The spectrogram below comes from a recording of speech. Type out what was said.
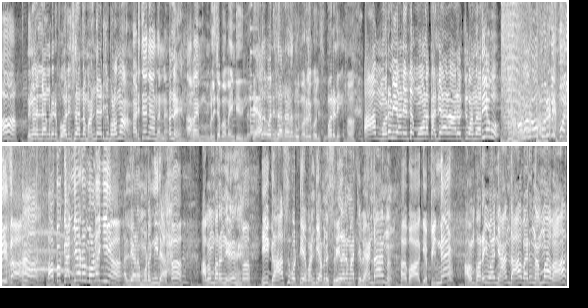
ആ. നിങ്ങളെല്ലാം കൂടി ഒരു പോലീസുകാരന്റെ മണ്ട അടിച്ച് പൊളന്നാ? അടിച്ചാ ഞാൻ തന്നെ. അല്ലേ? അവൻ വിളിച്ചപ്പോ മൈൻഡ് ചെയ്തില്ല. ഏത് പോലീസുകാരനാണത് മുരളി പോലീസ്. മുരളി. ആ. മുരളിയാണ് എന്റെ മോളെ കല്യാണം ആലോചിച്ച് വന്ന് അറിയാവോ? അയ്യോ, മുരളി പോലീസാ. അപ്പൊ കല്യാണം മുടങ്ങിയാ? കല്യാണം മുടങ്ങില്ല അവൻ പറഞ്ഞ് ഈ ഗ്ലാസ് പൊട്ടിയ വണ്ടി അവന് ശ്രീധരൻ മാറ്റി വേണ്ടെന്ന്. ഭാഗ്യ. പിന്നെ? അവൻ പറയുവാ ഞാൻ ദാ വരും നമ്മാവാ.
